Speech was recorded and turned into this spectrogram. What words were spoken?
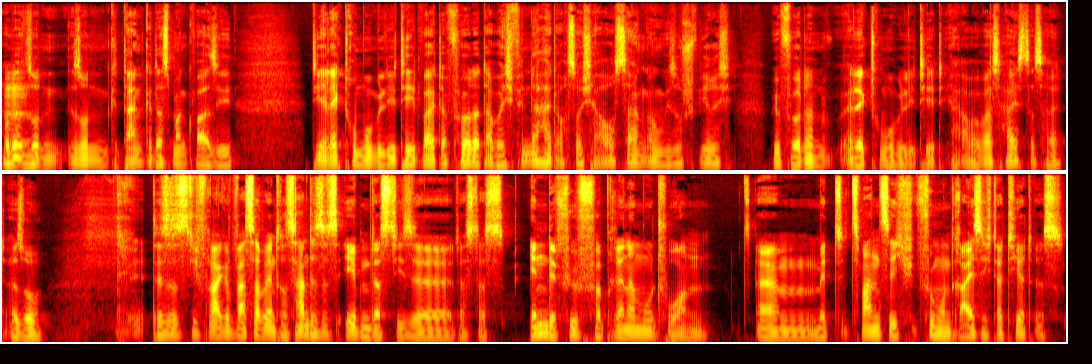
Oder Mhm. so, ein, so ein Gedanke, dass man quasi die Elektromobilität weiter fördert. Aber ich finde halt auch solche Aussagen irgendwie so schwierig. Wir fördern Elektromobilität. Ja, aber was heißt das halt? Also, Das ist die Frage, was aber interessant ist, ist eben, dass diese, dass das Ende für Verbrennermotoren ähm, mit 2035 datiert ist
